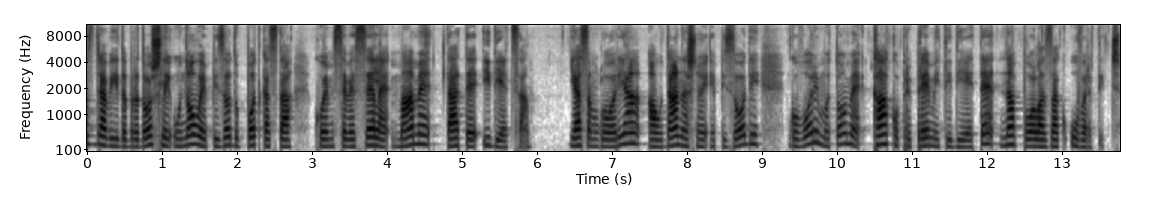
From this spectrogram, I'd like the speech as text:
pozdrav i dobrodošli u novu epizodu podcasta kojem se vesele mame, tate i djeca. Ja sam Gloria, a u današnjoj epizodi govorim o tome kako pripremiti dijete na polazak u vrtić.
